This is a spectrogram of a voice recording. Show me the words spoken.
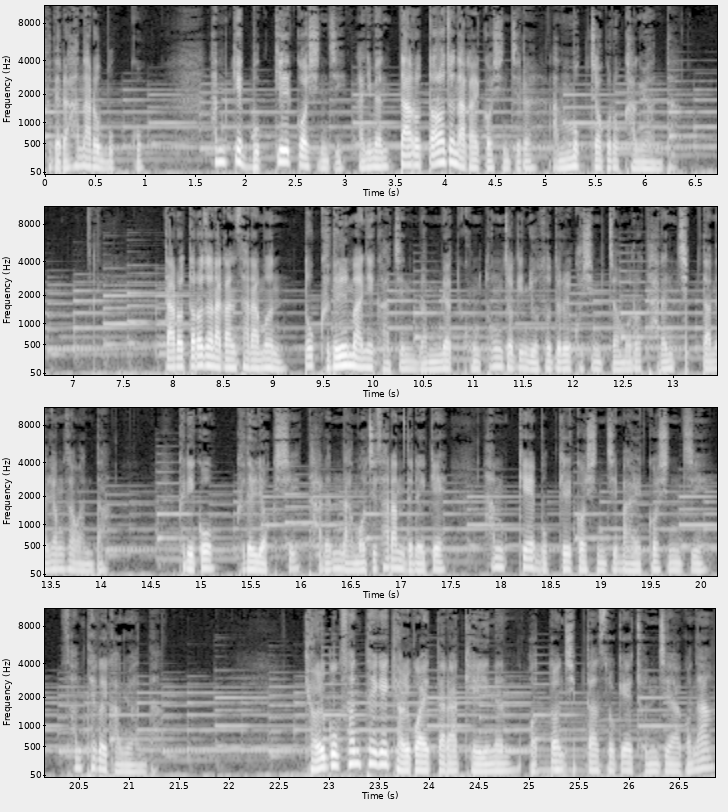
그들을 하나로 묶고 함께 묶일 것인지 아니면 따로 떨어져 나갈 것인지를 암묵적으로 강요한다. 따로 떨어져 나간 사람은 또 그들만이 가진 몇몇 공통적인 요소들을 구심점으로 다른 집단을 형성한다. 그리고 그들 역시 다른 나머지 사람들에게 함께 묶일 것인지 말 것인지 선택을 강요한다. 결국 선택의 결과에 따라 개인은 어떤 집단 속에 존재하거나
